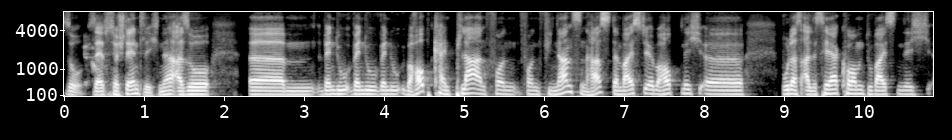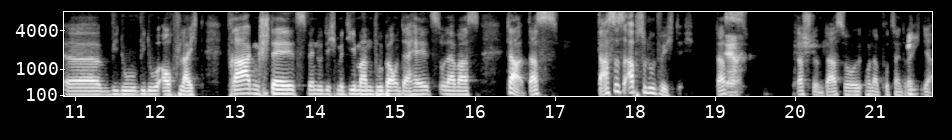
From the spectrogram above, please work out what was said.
So, ja. selbstverständlich. Ne? Also ähm, wenn du, wenn du, wenn du überhaupt keinen Plan von, von Finanzen hast, dann weißt du ja überhaupt nicht, äh, wo das alles herkommt. Du weißt nicht, äh, wie du, wie du auch vielleicht Fragen stellst, wenn du dich mit jemandem drüber unterhältst oder was. Klar, das, das ist absolut wichtig. Das, ja. Das stimmt, da hast du 100% recht, ich, ja.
